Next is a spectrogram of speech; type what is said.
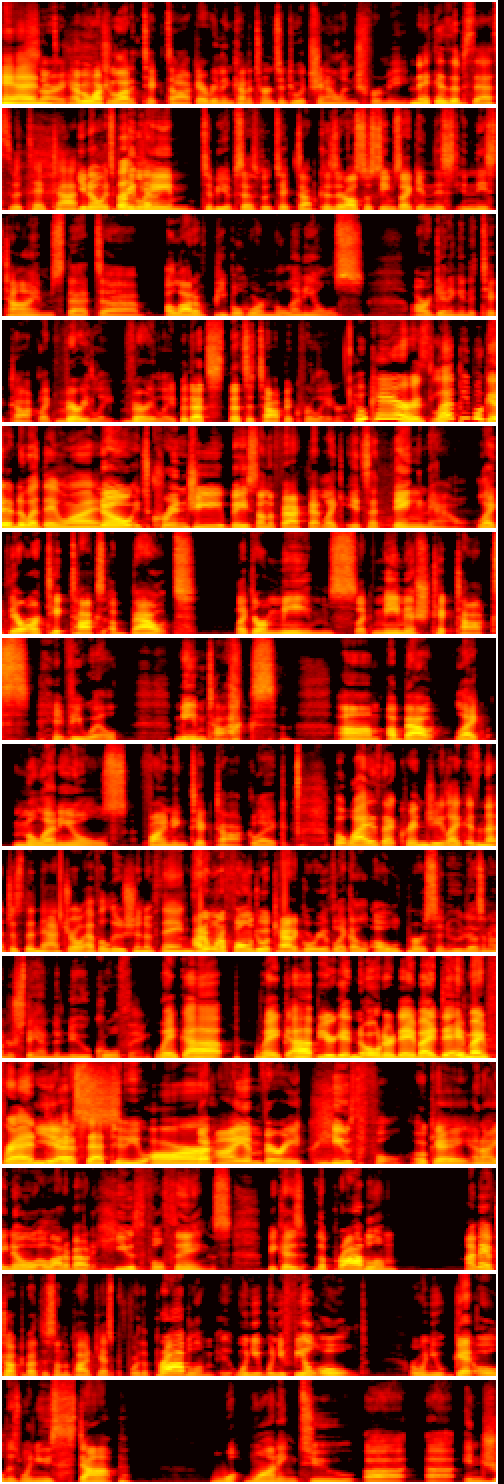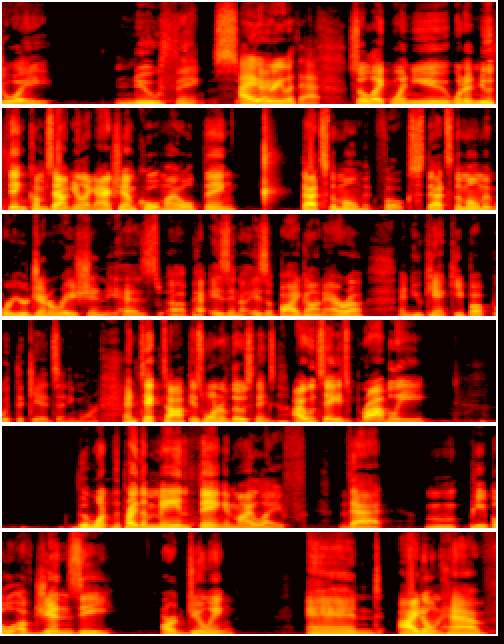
And Sorry, I've been watching a lot of TikTok. Everything kind of turns into a challenge for me. Nick is obsessed with TikTok. You know, it's But pretty can I- lame to be obsessed with TikTok because it also seems like in this in these times that uh, a lot of people who are millennials are getting into TikTok like very late, very late. But that's that's a topic for later. Who cares? Let people get into what they want. No, it's cringy based on the fact that like it's a thing now. Like there are TikToks about like there are memes, like meme-ish TikToks, if you will, meme talks, um, about like millennials finding TikTok. Like But why is that cringy? Like, isn't that just the natural evolution of things? I don't want to fall into a category of like an old person who doesn't understand the new cool thing. Wake up. Wake up. You're getting older day by day, my friend. Yes. Accept who you are. But I am very youthful, okay? And I know a lot about youthful things because the problem I may have talked about this on the podcast before. The problem when you when you feel old or when you get old is when you stop w- wanting to uh, uh, enjoy new things. I agree with that. So like when you when a new thing comes out and you're like, actually, I'm cool with my old thing. That's the moment, folks. That's the moment where your generation has uh, is in a, is a bygone era, and you can't keep up with the kids anymore. And TikTok is one of those things. I would say it's probably the one, the, probably the main thing in my life that m- people of Gen Z are doing, and I don't have.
